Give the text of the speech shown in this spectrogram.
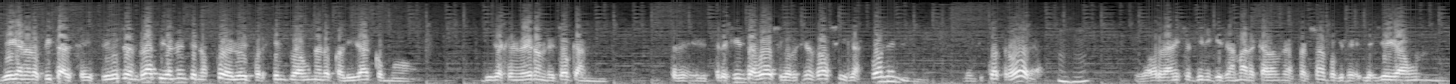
llegan al hospital, se distribuyen rápidamente en los pueblos y, por ejemplo, a una localidad como Villa General le tocan 300 dosis o 300 dosis y las ponen en 24 horas. El organismo tiene que llamar a cada una de las personas porque les, llega un,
